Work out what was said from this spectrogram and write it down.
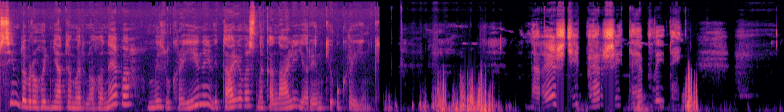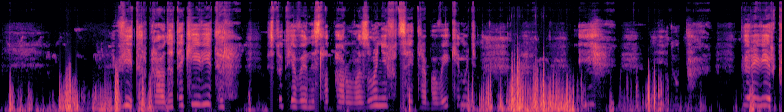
Всім доброго дня та мирного неба. Ми з України. Вітаю вас на каналі Яринки Українки. Нарешті перший теплий день. Вітер, правда, такий вітер. Ось Тут я винесла пару вазонів, цей треба викинути. І йду перевірка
